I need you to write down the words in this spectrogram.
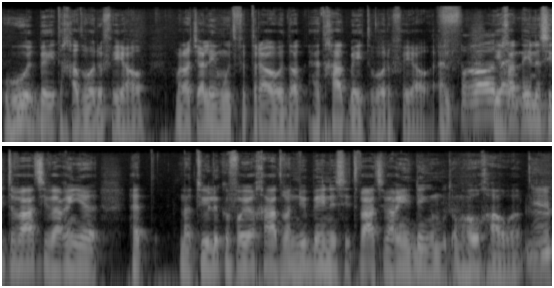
hoe het beter gaat worden voor jou. Maar dat je alleen moet vertrouwen dat het gaat beter worden voor jou. En Vooral je gaat in een situatie waarin je het natuurlijke voor je gaat. Want nu ben je in een situatie waarin je dingen moet omhoog houden. Ja.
